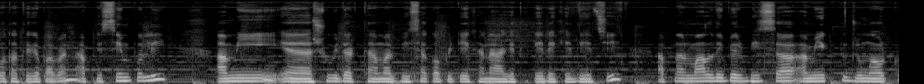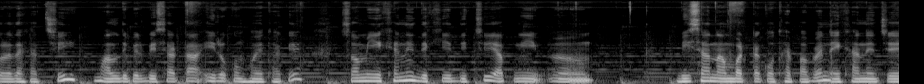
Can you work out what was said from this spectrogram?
কোথা থেকে পাবেন? আপনি সিম্পলি আমি সুবিধার্থে আমার ভিসা কপিটি এখানে আগে থেকে রেখে দিয়েছি। আপনার মালদ্বীপের ভিসা আমি একটু জুম আউট করে দেখাচ্ছি। মালদ্বীপের ভিসাটা এরকম হয়ে থাকে। সো আমি এখানে দেখিয়ে দিচ্ছি আপনি ভিসা নাম্বারটা কোথায় পাবেন। এখানে যে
